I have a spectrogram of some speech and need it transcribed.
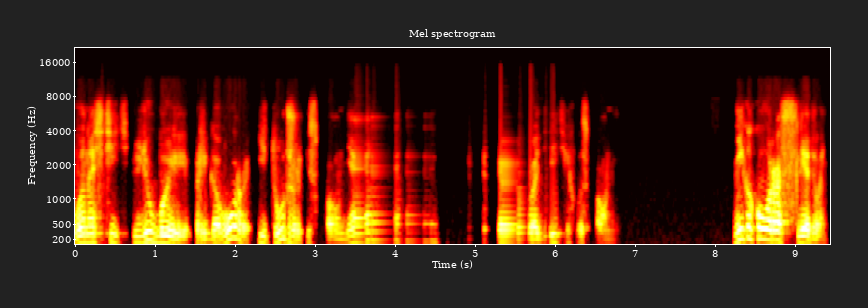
выносить любые приговоры и тут же исполнять, приводить их в исполнение. Никакого расследования,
